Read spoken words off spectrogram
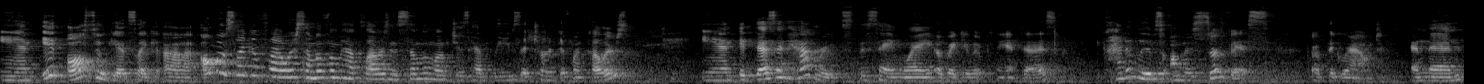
And it also gets like, uh, almost like a flower. Some of them have flowers and some of them just have leaves that turn different colors. And it doesn't have roots the same way a regular plant does. It kind of lives on the surface of the ground. And then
